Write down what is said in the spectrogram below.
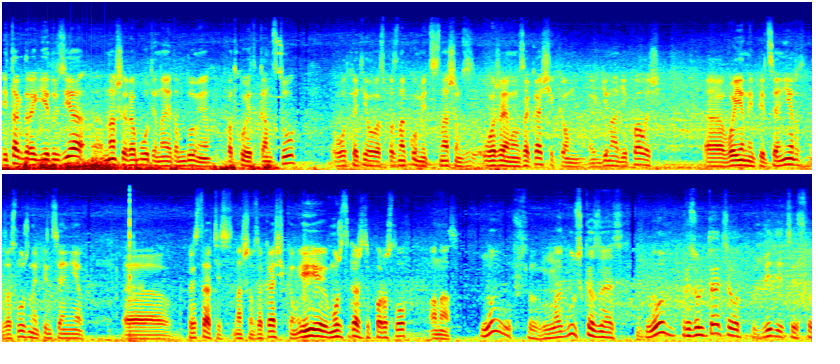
Итак, дорогие друзья, наши работы на этом доме подходят к концу. Вот хотел вас познакомить с нашим уважаемым заказчиком Геннадий Павлович, э, военный пенсионер, заслуженный пенсионер. Э, Представьтесь нашим заказчиком и, может, скажете пару слов о нас. Ну, что могу сказать. Ну, в результате, вот видите, что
